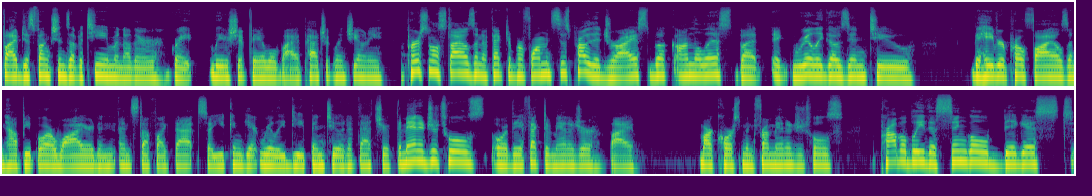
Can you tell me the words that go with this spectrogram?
Five Dysfunctions of a Team, another great leadership fable by Patrick Lencioni. Personal Styles and Effective Performance this is probably the driest book on the list, but it really goes into behavior profiles and how people are wired and, and stuff like that. So you can get really deep into it if that's your the manager tools or the effective manager by Mark Horstman from Manager Tools. Probably the single biggest,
